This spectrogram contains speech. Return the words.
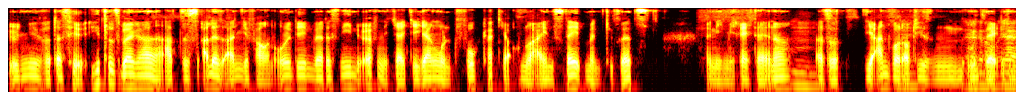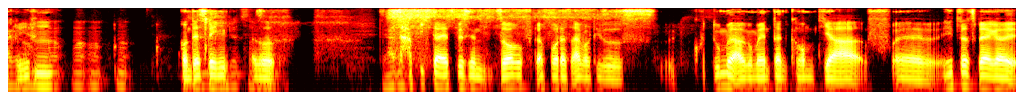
irgendwie, dass Hitzelsberger hat das alles angefahren. Ohne den wäre das nie in die Öffentlichkeit gegangen und Vogt hat ja auch nur ein Statement gesetzt, wenn ich mich recht erinnere. Mhm. Also die Antwort auf diesen ja, genau, ja, Brief. Genau. Ja, und deswegen, also ja, habe ich da jetzt ein bisschen Sorge davor, dass einfach dieses dumme Argument dann kommt, ja, äh, Hitzelsberger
